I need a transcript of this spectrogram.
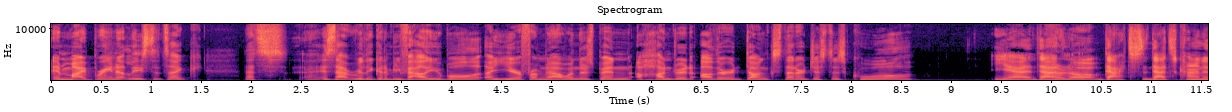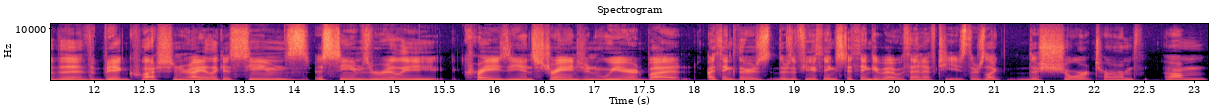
in my brain, at least, it's like that's is that really going to be valuable a year from now when there's been a hundred other dunks that are just as cool? Yeah, that I don't know. That's that's kind of the the big question, right? Like it seems it seems really crazy and strange and weird, but I think there's there's a few things to think about with NFTs. There's like the short term um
